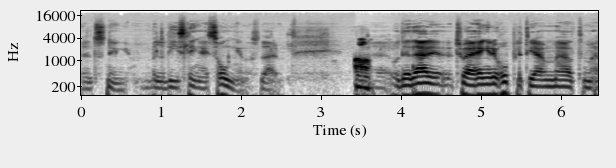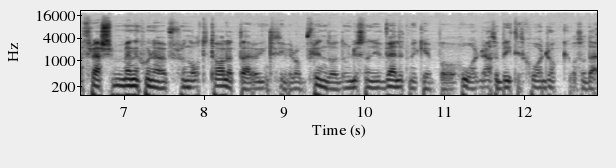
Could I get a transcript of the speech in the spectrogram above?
väldigt snygg melodislinga i sången och sådär. Ja. Eh, Och det där tror jag hänger ihop lite grann med att de här thrash-människorna från 80-talet där, inklusive Rob Flynn då, de lyssnade ju väldigt mycket på hård, alltså brittisk hårdrock och sådär.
